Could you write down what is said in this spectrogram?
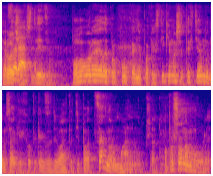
Коротше, решта. дивіться. Поговорили про пукання, пофіг. Скільки ми ще тих тем будемо всяких отаких задівати? Типа, це нормально взагалі. А про що нам говорити?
